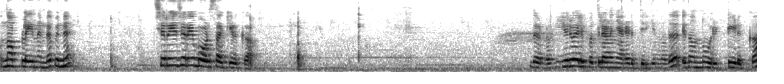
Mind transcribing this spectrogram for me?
ഒന്ന് അപ്ലൈ ചെയ്യുന്നുണ്ട്. പിന്നെ ചെറിയ ചെറിയ ബോൾസ് ആക്കി എടുക്കുക. ഇതുണ്ടോ? ഈ ഒരു വലിപ്പത്തിലാണ് ഞാൻ എടുത്തിരിക്കുന്നത്. ഇതൊന്ന് ഉരുട്ടിയെടുക്കുക.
